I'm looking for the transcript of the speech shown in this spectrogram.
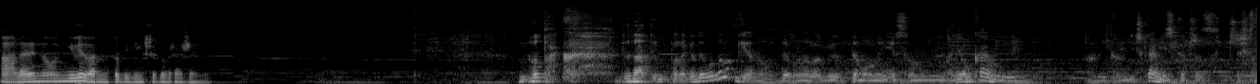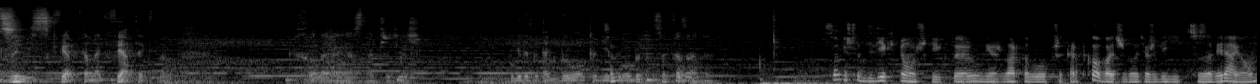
ale no nie wywarł na tobie większego wrażenia. No tak. Na tym polega demonologia. No. Demonologia, demony nie są aniołkami, ani króliczkami skaczącymi z kwiatka na kwiatek. No. Cholera jasna przecież. Gdyby tak było, to nie byłoby to zakazane. Są jeszcze dwie książki, które również warto było przekartkować, żeby chociaż wiedzieć, co zawierają.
